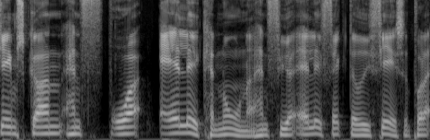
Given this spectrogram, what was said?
James Gunn, han bruger alle kanoner, han fyrer alle effekter ud i fjeset på dig,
